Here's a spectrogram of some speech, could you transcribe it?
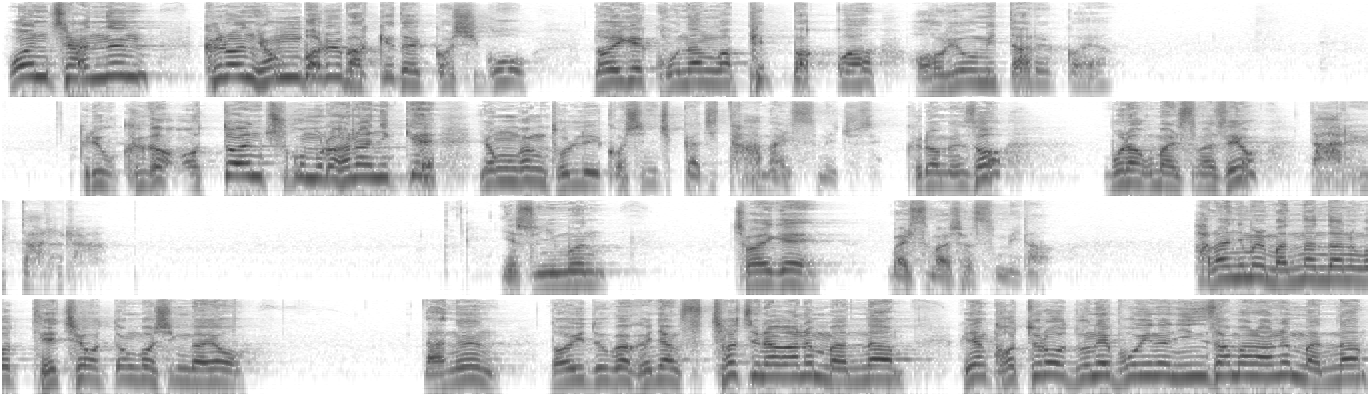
원치 않는 그런 형벌을 받게 될 것이고 너에게 고난과 핍박과 어려움이 따를 거야. 그리고 그가 어떠한 죽음으로 하나님께 영광 돌릴 것인지까지 다 말씀해 주세요. 그러면서 뭐라고 말씀하세요? 나를 따르라. 예수님은 저에게 말씀하셨습니다. 하나님을 만난다는 것 대체 어떤 것인가요? 나는 너희들과 그냥 스쳐 지나가는 만남, 그냥 겉으로 눈에 보이는 인사만 하는 만남,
